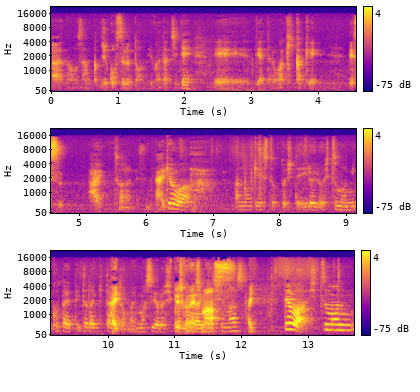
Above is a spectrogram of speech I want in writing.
あの参加受講するという形で、えー出会ったのがきっかけです。はい。そうなんですね、はい。今日はあのゲストとしていろいろ質問に答えていただきたいと思います、よろしくよろしくおお願いしまたしますす。はいでは質問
